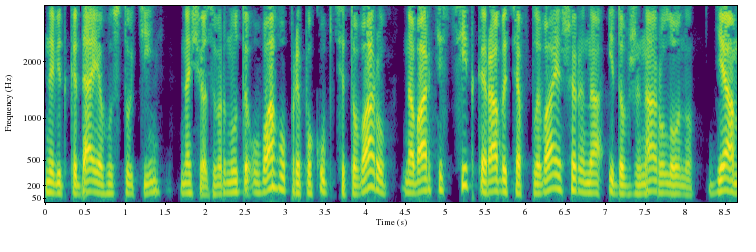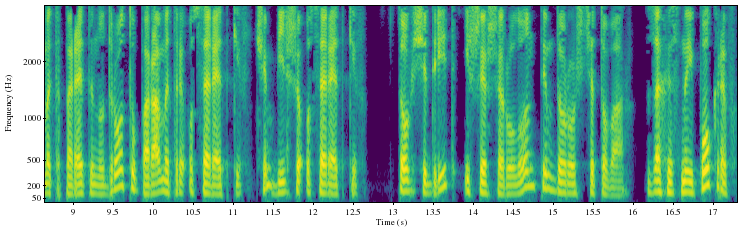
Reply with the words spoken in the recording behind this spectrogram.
не відкидає густу тінь, на що звернути увагу при покупці товару, на вартість сітки рабиця впливає ширина і довжина рулону, діаметр перетину дроту, параметри осередків. Чим більше осередків, товщий дріт і ширше рулон, тим дорожче товар. Захисний покрив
